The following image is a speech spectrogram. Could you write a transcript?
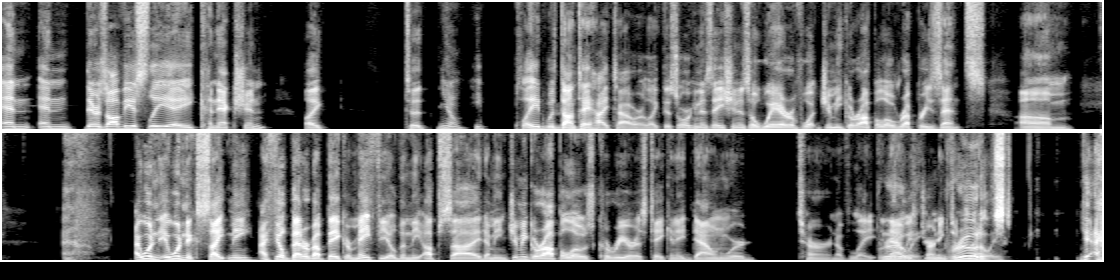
and and there's obviously a connection like to you know he played with dont'a hightower like this organization is aware of what jimmy garoppolo represents um I wouldn't it wouldn't excite me. I feel better about Baker Mayfield than the upside. I mean, Jimmy Garoppolo's career has taken a downward turn of late. and now he's turning brutally. drugs. Yeah,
